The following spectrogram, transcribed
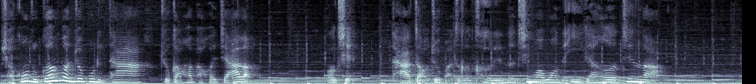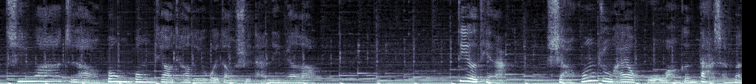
小公主根本就不理他，就赶快跑回家了。而且她早就把这个可怜的青蛙忘得一干二净了。青蛙只好蹦蹦跳跳的又回到水潭里面了。第二天啊，小公主还有国王跟大臣们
